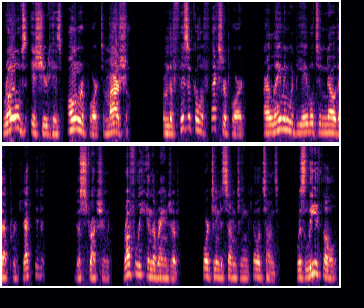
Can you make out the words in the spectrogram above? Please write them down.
Groves issued his own report to Marshall. From the physical effects report, our layman would be able to know that projected destruction, roughly in the range of 14 to 17 kilotons, was lethal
